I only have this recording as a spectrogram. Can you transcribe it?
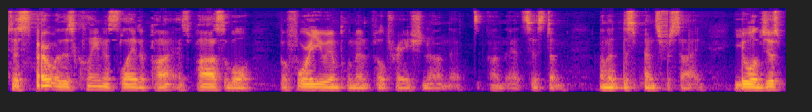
To start with as clean a slate as possible before you implement filtration on that on that system on the dispenser side. You will just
